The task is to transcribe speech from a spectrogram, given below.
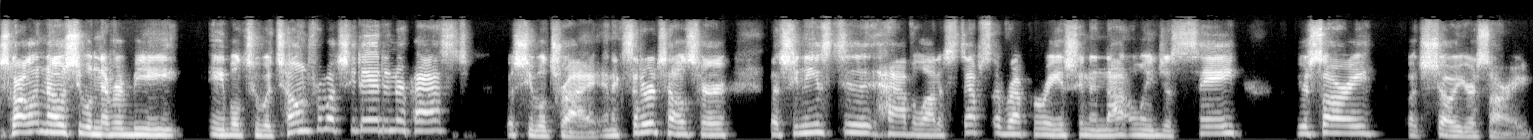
Scarlet knows she will never be able to atone for what she did in her past, but she will try. And etc. tells her that she needs to have a lot of steps of reparation and not only just say you're sorry, but show you're sorry.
